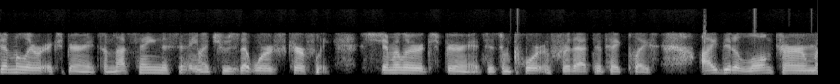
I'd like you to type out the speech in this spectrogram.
similar experience. I'm not saying the same. I choose that word carefully. Similar experience. It's important for that to take place. I did a long-term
